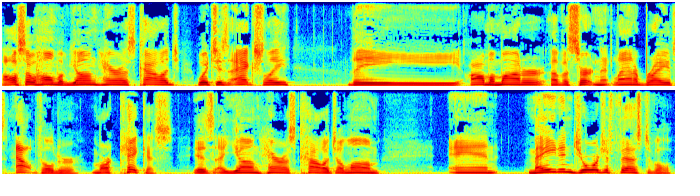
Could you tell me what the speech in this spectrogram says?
also home of Young Harris College, which is actually the alma mater of a certain Atlanta Braves outfielder, Markakis, is a Young Harris College alum, and Made in Georgia Festival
